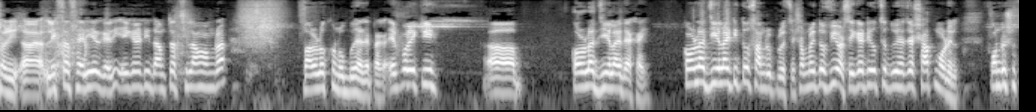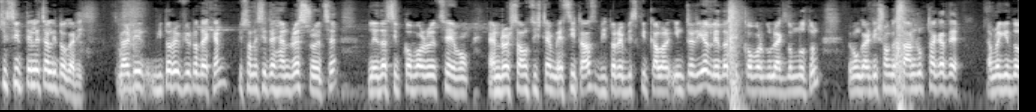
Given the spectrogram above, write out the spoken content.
সরি লেক্সাস হ্যারিয়ার গাড়ি। এই গাড়িটির দাম চাচ্ছিলাম আমরা বারো লক্ষ নব্বই হাজার টাকা। এরপর একটি করলা জিএলআই দেখাই। করলা জিএলআইটি তো সানরুপ রয়েছে। সম্মানিত ভিউয়ার্স এই গাড়িটি হচ্ছে দুই হাজার সাত মডেল পনেরোশো সিসির তেলে চালিত গাড়ি। গাড়িটির ভিতরে ভিউটা দেখেন পিছনে সিটে হ্যান্ডরেস্ট রয়েছে। লেদার সিট কভার রয়েছে এবং Android sound system, AC touch, ভিতরে biscuit colour, interior, leather seat কভারগুলো একদম নতুন এবং গাড়িটির সঙ্গে সানরুপ থাকাতে আমরা কিন্তু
